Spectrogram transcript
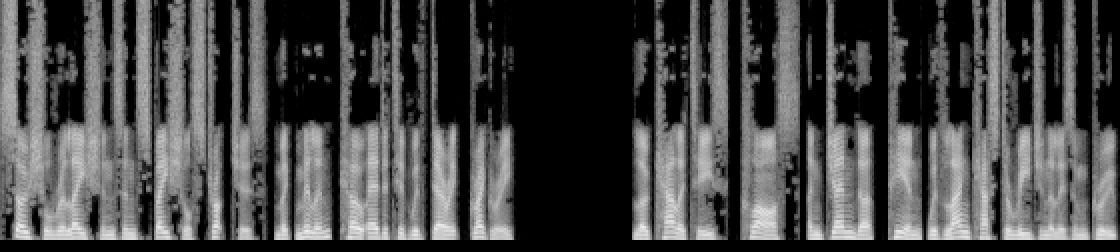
Social Relations and Spatial Structures, Macmillan co-edited with Derek Gregory Localities, Class, and Gender, Pion with Lancaster Regionalism Group.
